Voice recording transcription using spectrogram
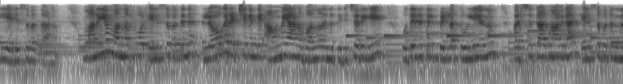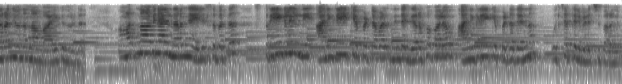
ഈ എലിസബത്ത് ആണ് മറിയം വന്നപ്പോൾ എലിസബത്തിന് ലോകരക്ഷകന്റെ അമ്മയാണ് വന്നതെന്ന് തിരിച്ചറിയുകയും ഉദരത്തിൽ പിള്ള തുള്ളിയെന്നും പരിശുദ്ധാത്മാവിനാൽ എലിസബത്ത് നിറഞ്ഞുവെന്നും നാം വായിക്കുന്നുണ്ട്. ആത്മാവിനാൽ നിറഞ്ഞ എലിസബത്ത് സ്ത്രീകളിൽ നീ അനുഗ്രഹിക്കപ്പെട്ടവൾ നിന്റെ ഗർഭഫലവും അനുഗ്രഹിക്കപ്പെട്ടതെന്ന് ഉച്ചത്തിൽ വിളിച്ചു പറഞ്ഞു.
